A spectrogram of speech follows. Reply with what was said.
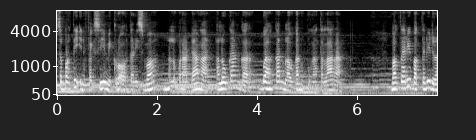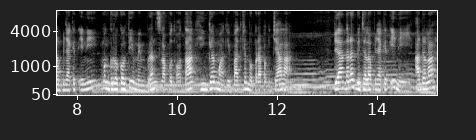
seperti infeksi mikroorganisme, lalu peradangan, lalu kanker, bahkan melakukan hubungan terlarang. Bakteri-bakteri dalam penyakit ini menggerogoti membran selaput otak hingga mengakibatkan beberapa gejala. Di antara gejala penyakit ini adalah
